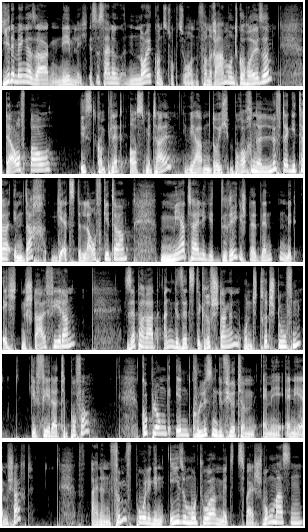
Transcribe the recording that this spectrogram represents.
jede Menge sagen, nämlich es ist eine Neukonstruktion von Rahmen und Gehäuse. Der Aufbau ist komplett aus Metall. Wir haben durchbrochene Lüftergitter im Dach, geätzte Laufgitter, mehrteilige Drehgestellblenden mit echten Stahlfedern, separat angesetzte Griffstangen und Trittstufen, gefederte Puffer, Kupplung in kulissengeführtem NEM-Schacht, einen fünfpoligen ESO-Motor mit zwei Schwungmassen,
